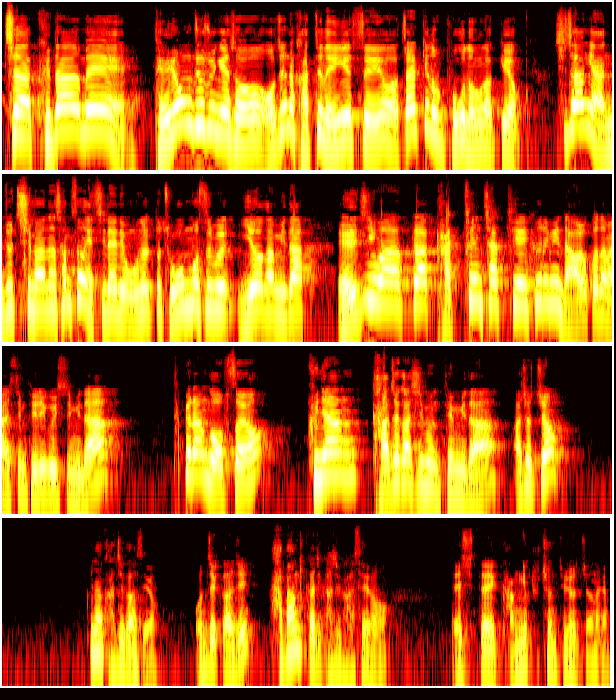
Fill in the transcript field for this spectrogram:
자, 그 다음에 대형주 중에서 어제는 같은 AS예요. 짧게 보고 넘어갈게요. 시장이 안 좋지만은 삼성 HDI 오늘 또 좋은 모습을 이어갑니다. LG화학과 같은 차트의 흐름이 나올 거다 말씀드리고 있습니다. 특별한 거 없어요. 그냥 가져가시면 됩니다. 아셨죠? 그냥 가져가세요. 언제까지? 하반기까지 가져가세요. HDI 강력 추천 드렸잖아요.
